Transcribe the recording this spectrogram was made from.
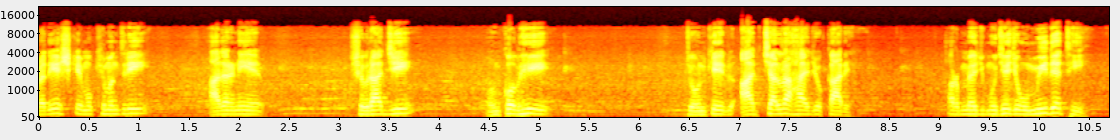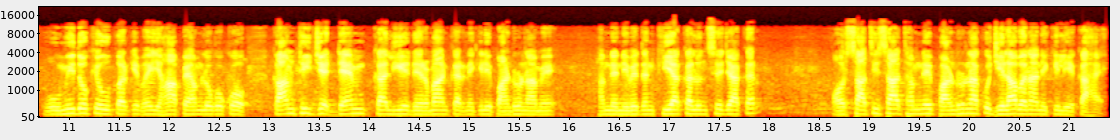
प्रदेश के मुख्यमंत्री आदरणीय शिवराज जी, उनको भी जो उनके आज चल रहा है जो कार्य, और मैं, मुझे जो उम्मीदें थी वो उम्मीदों के ऊपर कि भाई यहाँ पे हम लोगों को कामठी डैम का लिए निर्माण करने के लिए पांडुरना में हमने निवेदन किया कल उनसे जाकर। और साथ ही साथ हमने पांडुरना को जिला बनाने के लिए कहा है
